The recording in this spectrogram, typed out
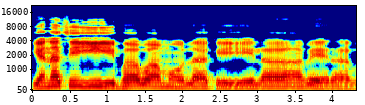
ఎనసి ఈ భవములకేలా వెరవ?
